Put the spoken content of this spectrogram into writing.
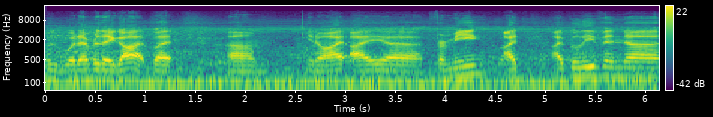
with whatever they got. But um, you know, I, I uh, for me, I, I believe in uh,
